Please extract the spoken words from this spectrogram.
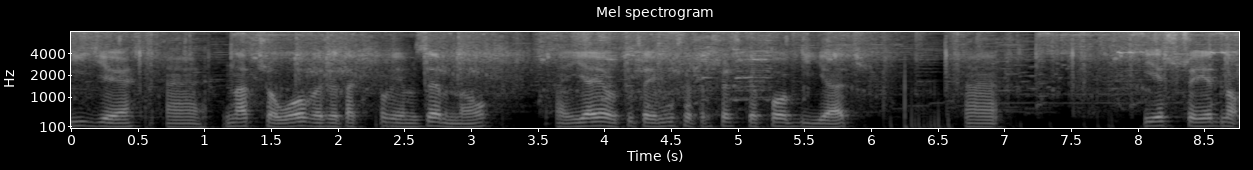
idzie na czołowe, że tak powiem, ze mną. E, Ja ją tutaj muszę troszeczkę poobijać. E, Jeszcze jedno.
